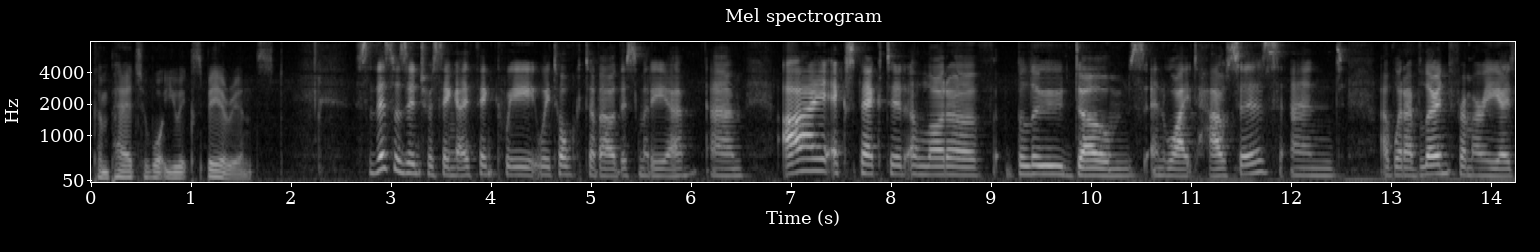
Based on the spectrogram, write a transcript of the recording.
compared to what you experienced? So this was interesting. I think we we talked about this, Maria. Um, I expected a lot of blue domes and white houses, and uh, what I've learned from Maria is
